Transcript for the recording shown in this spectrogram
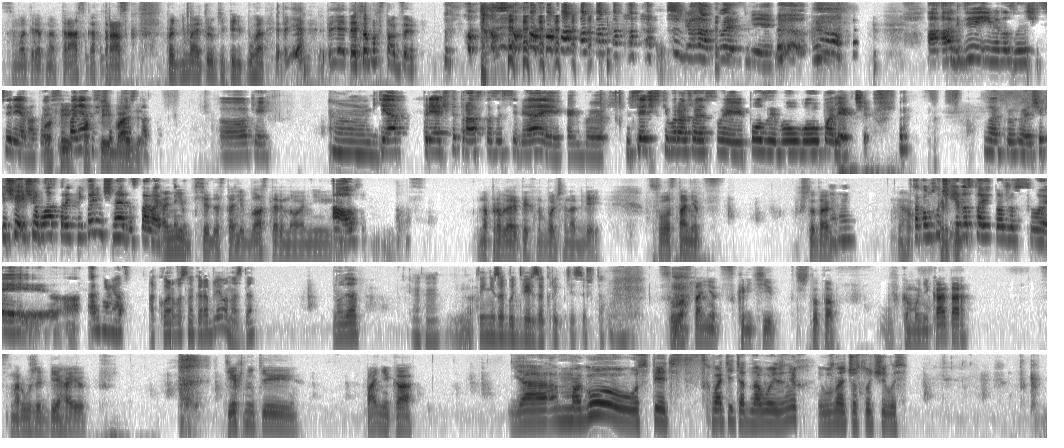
смотрят на Траска. Траск поднимает руки перепуганно. Это я! Это я! Это самостанция! Черт возьми! А, а где именно звучит сирена? То По есть всей- непонятно по всей еще базе. просто. О, Окей. М, Я прячу Траска за себя и как бы всячески выражаю своей позой воу-воу полегче. На окружающих. Еще, еще бластер никто не начинает доставать. Они эти- все достали бластеры, но они А, окей. направляют их больше на дверь. Слостанец что-то Мгм. ага, В таком случае я кричит. достаю тоже свой огнемет. А Корвус на корабле у нас, да? Ну да. Угу. Ты не забудь дверь закрыть, если что. Слостанец кричит что-то в, в коммуникатор. Снаружи бегают техники, паника. Я могу успеть схватить одного из них и узнать, что случилось.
